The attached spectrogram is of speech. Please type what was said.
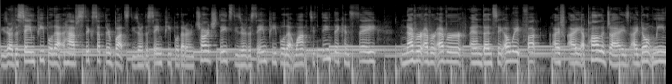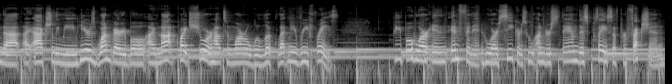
These are the same people that have sticks up their butts. These are the same people that are in charge states. These are the same people that want to think they can say never, ever, ever, and then say, oh, wait, fuck, I, I apologize. I don't mean that. I actually mean here's one variable. I'm not quite sure how tomorrow will look. Let me rephrase. People who are in infinite, who are seekers, who understand this place of perfection,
